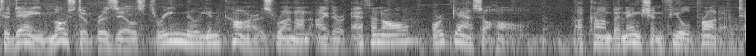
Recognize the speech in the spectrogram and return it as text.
Today, most of Brazil's 3 million cars run on either ethanol or gasohol, a combination fuel product.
